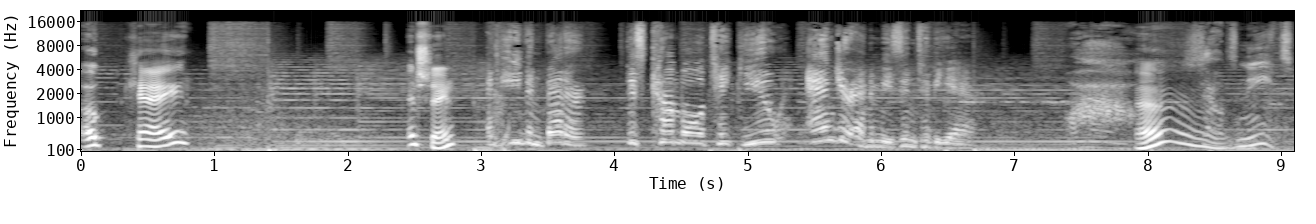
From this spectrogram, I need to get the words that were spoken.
okay. Interesting. And even better, this combo will take you and your enemies into the air. Wow. Oh. Sounds neat.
